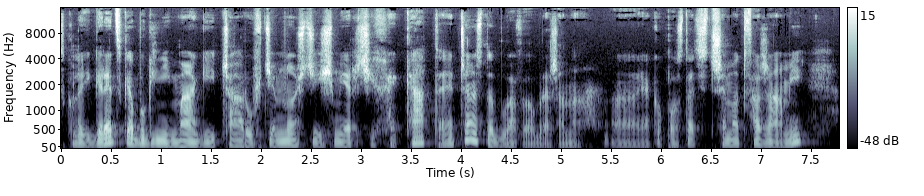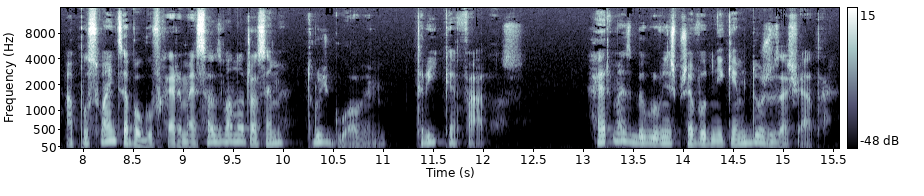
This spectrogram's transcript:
Z kolei grecka bogini magii, czarów, ciemności i śmierci Hekate często była wyobrażana e, jako postać z trzema twarzami, a posłańca bogów Hermesa zwano czasem trójgłowym Trikefalos. Hermes był również przewodnikiem dusz w zaświatach.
